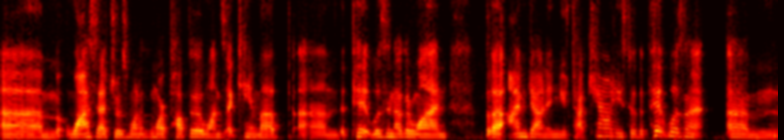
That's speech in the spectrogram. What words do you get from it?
Um, Wasatch was one of the more popular ones that came up. Um, the Pit was another one, but I'm down in Utah County, so the Pit wasn't um,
